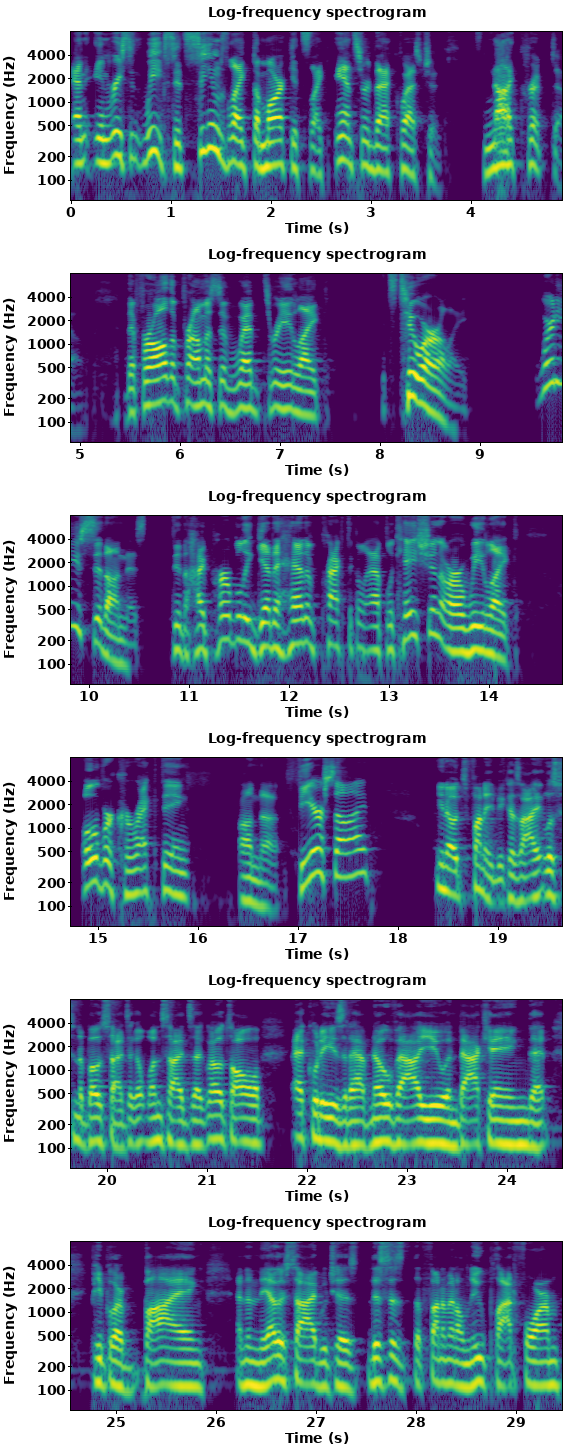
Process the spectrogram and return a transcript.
And in recent weeks, it seems like the markets like answered that question. It's not crypto. That for all the promise of Web3, like it's too early. Where do you sit on this? Did hyperbole get ahead of practical application, or are we like overcorrecting on the fear side? You know, it's funny because I listen to both sides. I got one side like, well, it's all equities that have no value and backing that people are buying. And then the other side, which is this is the fundamental new platform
